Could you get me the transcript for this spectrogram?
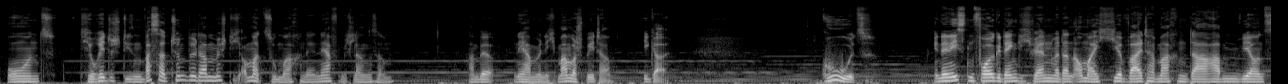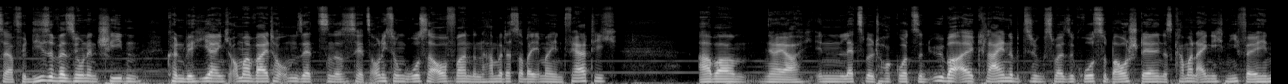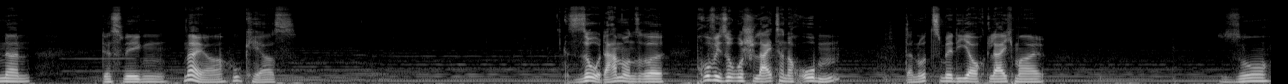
Und theoretisch diesen Wassertümpel da möchte ich auch mal zumachen. Der nervt mich langsam. Haben wir... Ne, haben wir nicht. Machen wir später. Egal. Gut. In der nächsten Folge, denke ich, werden wir dann auch mal hier weitermachen. Da haben wir uns ja für diese Version entschieden. Können wir hier eigentlich auch mal weiter umsetzen. Das ist jetzt auch nicht so ein großer Aufwand. Dann haben wir das aber immerhin fertig. Aber, naja, in Let's Build Hogwarts sind überall kleine bzw. große Baustellen. Das kann man eigentlich nie verhindern. Deswegen, naja, who cares. So, da haben wir unsere provisorische Leiter nach oben. Dann nutzen wir die auch gleich mal. So,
